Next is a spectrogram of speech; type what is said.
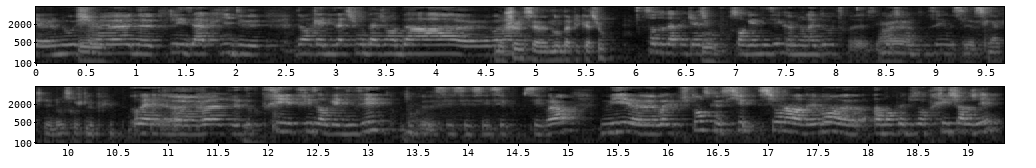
euh, Notion Mm. euh, toutes les applis de d'organisation d'agenda voilà. Notion, c'est un nom d'application? Sans notre application Mm. pour s'organiser comme il y en a d'autres euh, c'est Ouais. ce qu'on conseille aussi Il y a Slack et l'autre, je l'ai plus. Ouais, euh, voilà, donc très très organisé. Donc euh, c'est c'est c'est c'est c'est- voilà. Mais euh, ouais, je pense que si si on a vraiment euh, un emploi du temps très chargé,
